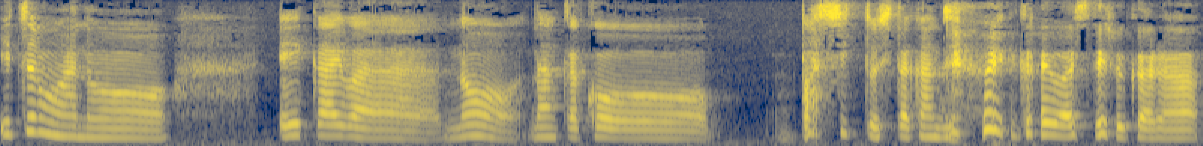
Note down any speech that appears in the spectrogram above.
いつもあの、英会話のなんかこう、バシッとした感じの英会話してるから、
